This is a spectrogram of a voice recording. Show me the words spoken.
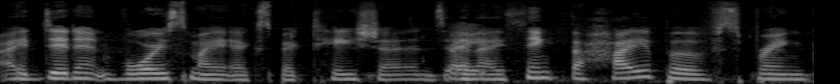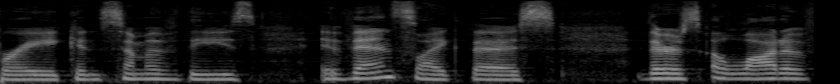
I didn't voice my expectations, and I think the hype of spring break and some of these events like this, there's a lot of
